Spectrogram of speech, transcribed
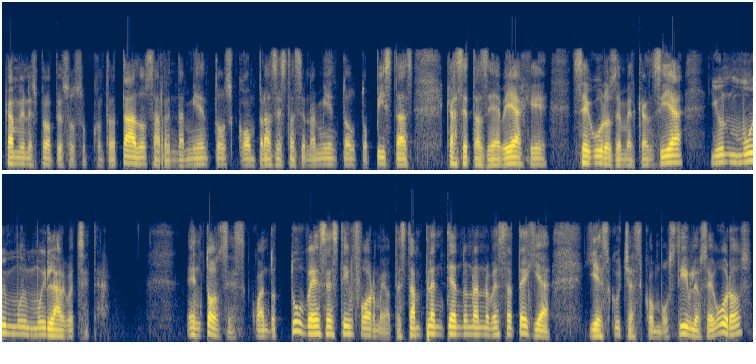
camiones propios o subcontratados, arrendamientos, compras, estacionamiento, autopistas, casetas de viaje, seguros de mercancía y un muy, muy, muy largo etcétera. Entonces, cuando tú ves este informe o te están planteando una nueva estrategia y escuchas combustible o seguros,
